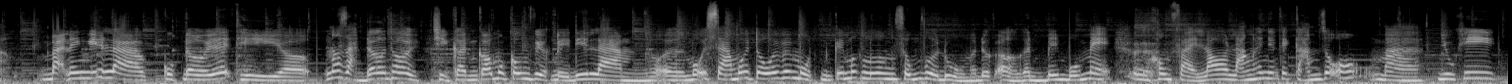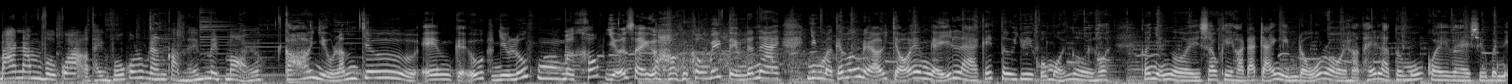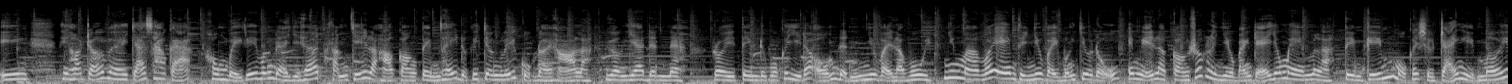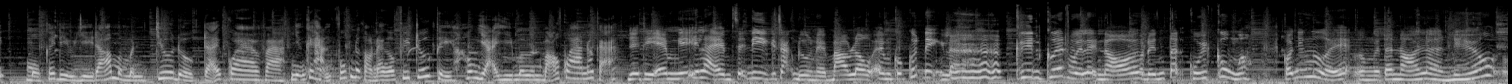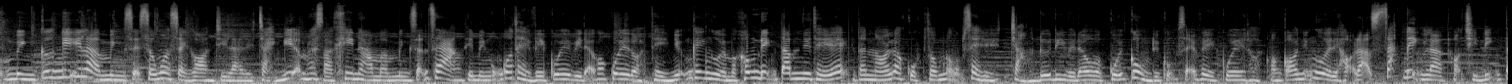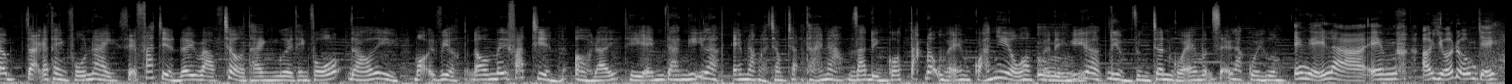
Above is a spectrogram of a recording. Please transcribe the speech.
bạn ấy nghĩ là cuộc đời ấy thì ờ, nó giản đơn thôi. Chỉ cần có một công việc để đi làm ờ, mỗi sáng mỗi tối với một cái mức lương sống vừa đủ mà được ở gần bên bố mẹ Ừ. không phải lo lắng hay những cái cám dỗ mà nhiều khi 3 năm vừa qua ở thành phố có lúc nào cảm thấy mệt mỏi không? Có nhiều lắm chứ. Em kiểu nhiều lúc bật khóc giữa sài gòn không biết tìm đến ai. Nhưng mà cái vấn đề ở chỗ em nghĩ là cái tư duy của mỗi người thôi. Có những người sau khi họ đã trải nghiệm đủ rồi họ thấy là tôi muốn quay về sự bình yên thì họ trở về chả sao cả không bị cái vấn đề gì hết. Thậm chí là họ còn tìm thấy được cái chân lý cuộc đời họ là gần gia đình nè rồi tìm được một cái gì đó ổn định như vậy là vui. Nhưng mà với em thì như vậy vẫn chưa đủ. Em nghĩ là còn rất là nhiều bạn trẻ giống em là tìm kiếm một cái sự trải nghiệm mới một cái điều gì đó mà mình chưa được trải qua và những cái hạnh phúc nó còn đang ở phía trước thì không dạy gì mà mình bỏ qua nó cả. Vậy thì em nghĩ là em sẽ đi cái chặng đường này bao lâu? Em có quyết định là kiên quyết với lại nó đến tận cuối cùng không có những người ấy người ta nói là nếu mình cứ nghĩ là mình sẽ sống ở Sài Gòn chỉ là để trải nghiệm thôi và khi nào mà mình sẵn sàng thì mình cũng có thể về quê vì đã có quê rồi. Thì những cái người mà không định tâm như thế ấy, người ta nói là cuộc sống nó cũng sẽ chẳng đưa đi về đâu và cuối cùng thì cũng sẽ về quê thôi. Còn có những người thì họ đã xác định là họ chỉ định tâm tại cái thành phố này sẽ phát triển đây và trở thành người thành phố. Đó thì mọi việc nó mới phát triển ở đấy. Thì em đang nghĩ là em đang ở trong trạng thái nào? Gia đình có tác động vào em quá nhiều không? Và Ừ. để nghĩ là điểm dừng chân của em vẫn sẽ là quê hương? Em nghĩ là em ở giữa được không chị?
